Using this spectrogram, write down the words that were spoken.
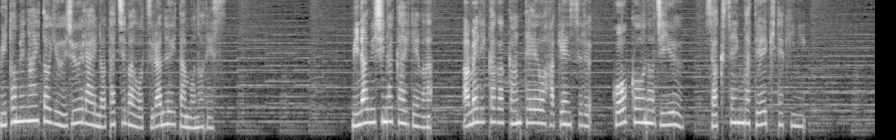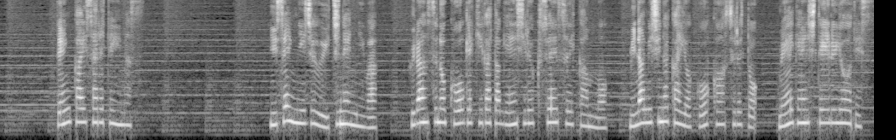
認めないという従来の立場を貫いたものです。南シナ海では、アメリカが艦艇を派遣する航行の自由、作戦が定期的に展開されています。2021年には、フランスの攻撃型原子力潜水艦も南シナ海を航行すると明言しているようです。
